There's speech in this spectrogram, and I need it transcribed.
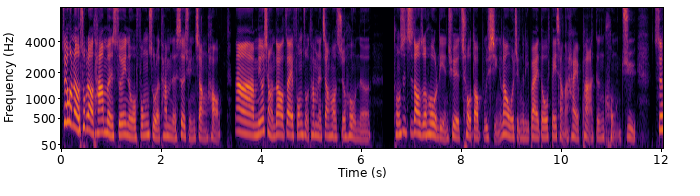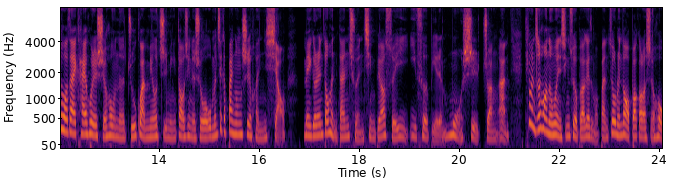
最后呢，我受不了他们，所以呢，我封锁了他们的社群账号。那没有想到，在封锁他们的账号之后呢，同事知道之后，脸却臭到不行，让我整个礼拜都非常的害怕跟恐惧。最后在开会的时候呢，主管没有指名道姓的说，我们这个办公室很小。每个人都很单纯，请不要随意臆测别人，漠视专案。听完之后呢，我很心碎，我不知道该怎么办。最后轮到我报告的时候，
